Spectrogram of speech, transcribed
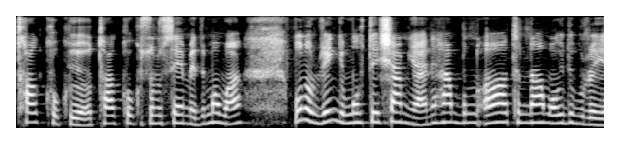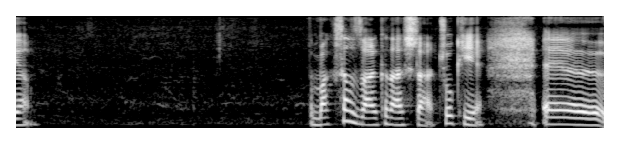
talk kokuyor. Talk kokusunu sevmedim ama bunun rengi muhteşem yani. Hem bunun aa tırnağım oydu burayı. Baksanıza arkadaşlar çok iyi. Ee,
